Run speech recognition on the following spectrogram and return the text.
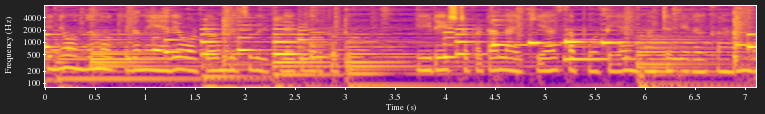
പിന്നെ ഒന്നും നോക്കിയില്ല. നേരെ ഓട്ടോയും വിളിച്ച് വീട്ടിലേക്ക് പുറപ്പെട്ടു. വീഡിയോ ഇഷ്ടപ്പെട്ടാൽ ലൈക്ക് ചെയ്യുക സപ്പോർട്ട് ചെയ്യുക മറ്റൊരു വീഡിയോയിൽ കാണാം.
